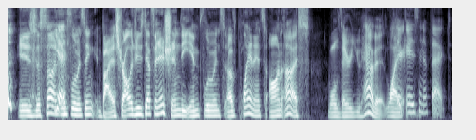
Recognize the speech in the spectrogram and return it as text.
is the sun Yes. influencing by astrology's definition the influence of planets on us well there you have it like there is an effect.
